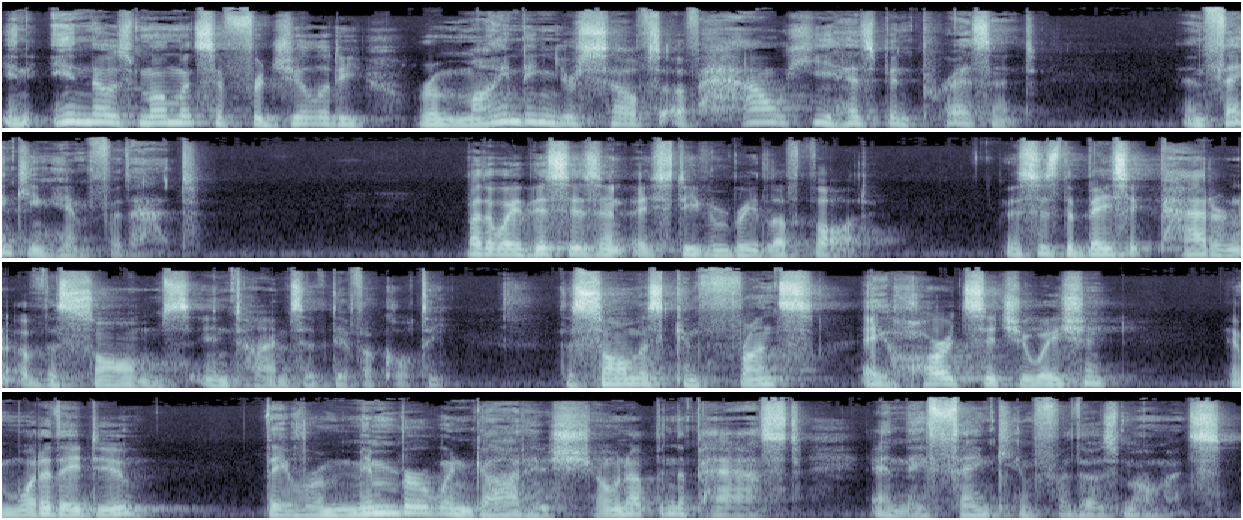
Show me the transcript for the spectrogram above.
and in those moments of fragility, reminding yourselves of how He has been present and thanking Him for that? By the way, this isn't a Stephen Breedlove thought. This is the basic pattern of the Psalms in times of difficulty. The psalmist confronts a hard situation, and what do they do? They remember when God has shown up in the past and they thank Him for those moments.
